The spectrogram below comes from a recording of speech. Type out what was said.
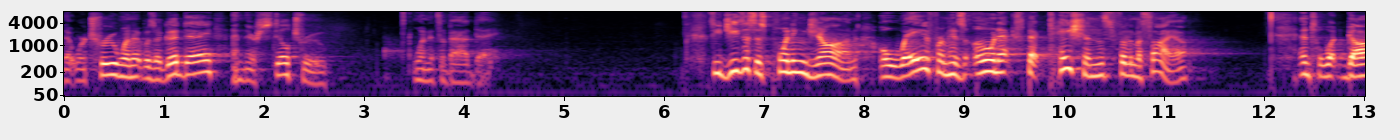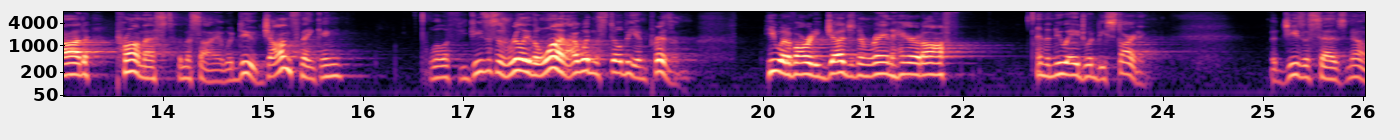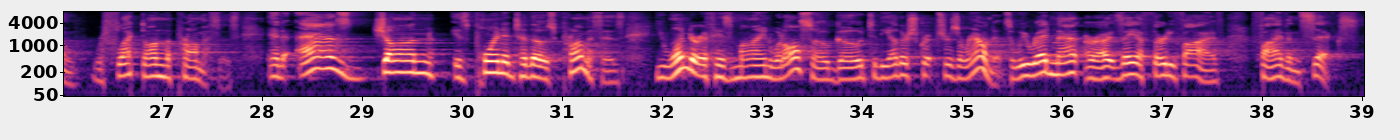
that were true when it was a good day, and they're still true when it's a bad day. See, Jesus is pointing John away from his own expectations for the Messiah and to what God promised the Messiah would do. John's thinking, well, if Jesus is really the one, I wouldn't still be in prison. He would have already judged and ran Herod off, and the new age would be starting. But Jesus says, no, reflect on the promises. And as John is pointed to those promises, you wonder if his mind would also go to the other scriptures around it. So we read Matt, or Isaiah 35, 5 and 6.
